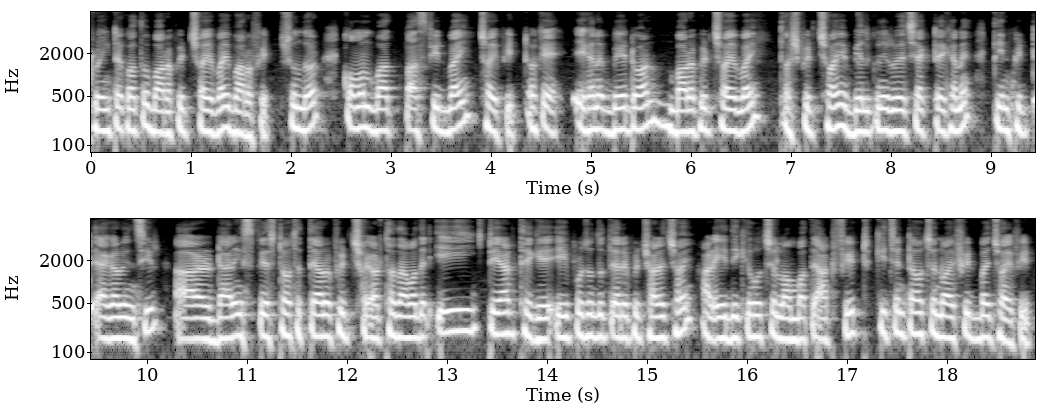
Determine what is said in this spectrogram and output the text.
ড্রয়িংটা কত? বারো ফিট ছয় বাই বারো ফিট সুন্দর? কমন বাথ পাঁচ ফিট বাই ছয় ফিট ওকে এখানে বেড ওয়ান বারো ফিট ছয় বাই দশ ফিট ছয়। বেলকনি রয়েছে একটা এখানে, তিন ফিট এগারো ইঞ্চির। আর ডাইনিং স্পেসটা হচ্ছে তেরো ফিট ছয়, অর্থাৎ আমাদের এই টেয়ার থেকে এই পর্যন্ত তেরো ফিট সাড়ে ছয়। আর এইদিকে হচ্ছে লম্বাতে আট ফিট কিচেনটা হচ্ছে নয় ফিট বাই ছয় ফিট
